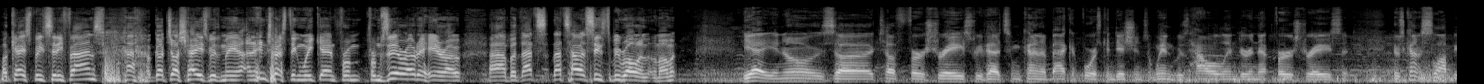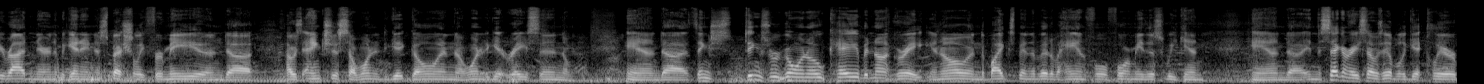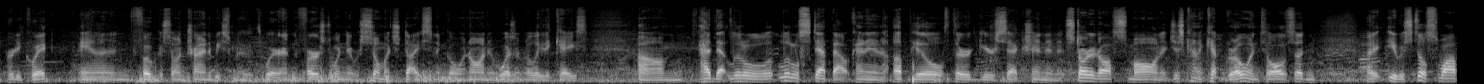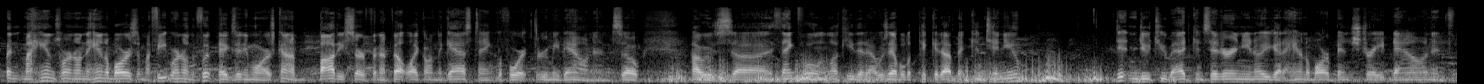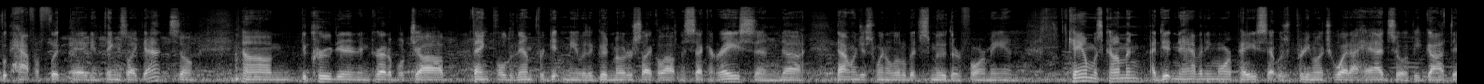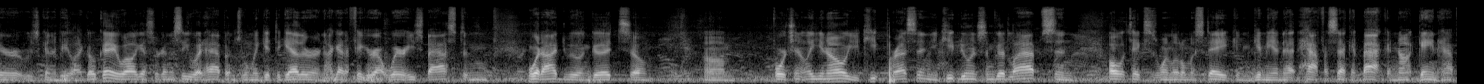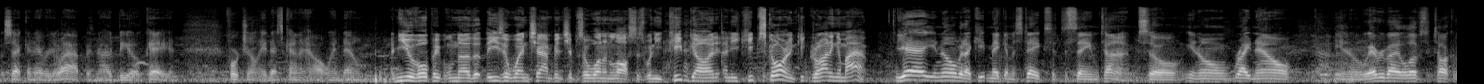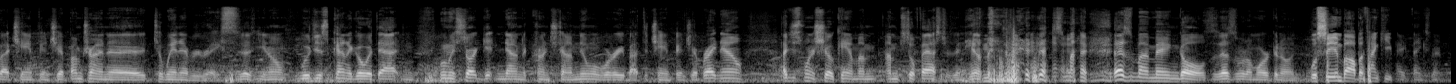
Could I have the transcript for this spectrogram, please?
Okay, Speed City fans, I've got Josh Hayes with me. An interesting weekend from, from zero to hero, uh, but that's that's how it seems to be rolling at the moment. Yeah, you know, it was a tough first race. We've had some kind of back and forth conditions. The wind was howling during that first race, and it was kind of sloppy riding there in the beginning, especially for me. And uh, I was anxious. I wanted to get going. I wanted to get racing, and uh, things things were going okay, but not great, you know. And the bike's been a bit of a handful for me this weekend. And uh, in the second race, I was able to get clear pretty quick and focus on trying to be smooth. Where in the first one, there was so much dicing and going on, it wasn't really the case. Um, had that little little step out, kind of in an uphill third gear section, and it started off small, and it just kind of kept growing until all of a sudden, uh, it was still swapping. My hands weren't on the handlebars, and my feet weren't on the foot pegs anymore. I was kind of body surfing. I felt like on the gas tank before it threw me down, and so I was uh, thankful and lucky that I was able to pick it up and continue didn't do too bad considering you know you got a handlebar bent straight down and foot, half a foot peg and things like that. So um, the crew did an incredible job. Thankful to them for getting me with a good motorcycle out in the second race, and uh, that one just went a little bit smoother for me. And Cam was coming. I didn't have any more pace. That was pretty much what I had. So if he got there, it was going to be like, okay, well, I guess we're going to see what happens when we get together, and I got to figure out where he's fast and what I'm doing good. So. Um, fortunately, you know, you keep pressing, you keep doing some good laps, and all it takes is one little mistake and give me a net half a second back and not gain half a second every lap, and I'd be okay. And fortunately, that's kind of how it went down. And you, of all people, know that these are when championships are won and lost, is when you keep going and you keep scoring, keep grinding them out. Yeah, you know, but I keep making mistakes at the same time. So, you know, right now, you know, everybody loves to talk about championship. I'm trying to, to win every race. Uh, you know, we'll just kind of go with that. And when we start getting down to crunch time, then we'll worry about the championship. Right now, I just want to show Cam I'm, I'm still faster than him. that's, my, that's my main goal. So that's what I'm working on. We'll see you in Barber. Thank you. Hey, thanks, man.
